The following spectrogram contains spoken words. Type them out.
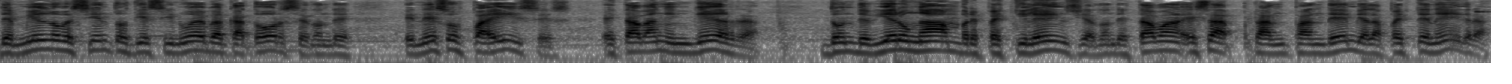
de 1919 a 14, donde en esos países estaban en guerra, donde vieron hambre, pestilencia, donde estaba esa pandemia, la peste negra,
